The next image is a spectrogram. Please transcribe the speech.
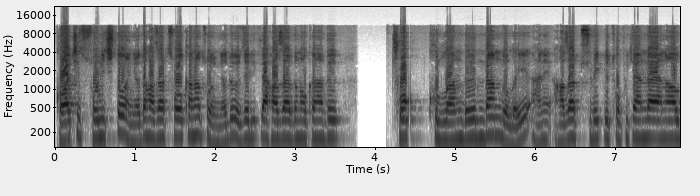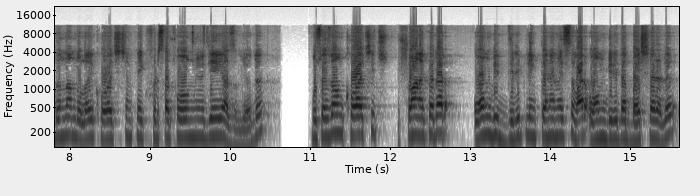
Kovacic sol içte oynuyordu. Hazard sol kanat oynuyordu. Özellikle Hazard'ın o kanadı çok kullandığından dolayı hani Hazard sürekli topu kendi ayağına aldığından dolayı Kovacic'in pek fırsat olmuyor diye yazılıyordu. Bu sezon Kovacic şu ana kadar 11 dribbling denemesi var. 11'i de başarılı.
